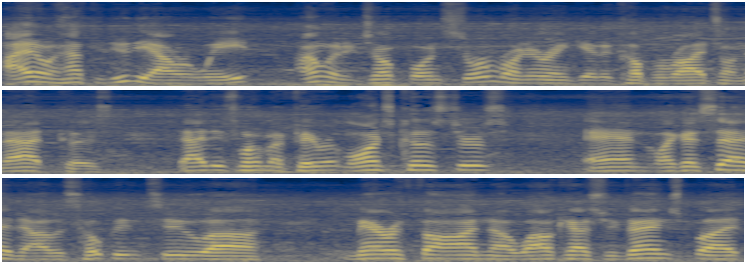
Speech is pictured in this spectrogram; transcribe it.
I don't have to do the hour wait. I'm going to jump on Storm Runner and get a couple rides on that because that is one of my favorite launch coasters. And like I said, I was hoping to uh, marathon uh, Wildcats Revenge, but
